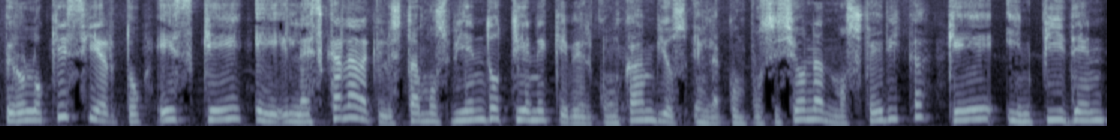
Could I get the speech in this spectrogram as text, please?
Pero lo que es cierto es que la escala a la que lo estamos viendo tiene que ver con cambios en la composición atmosférica que impiden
